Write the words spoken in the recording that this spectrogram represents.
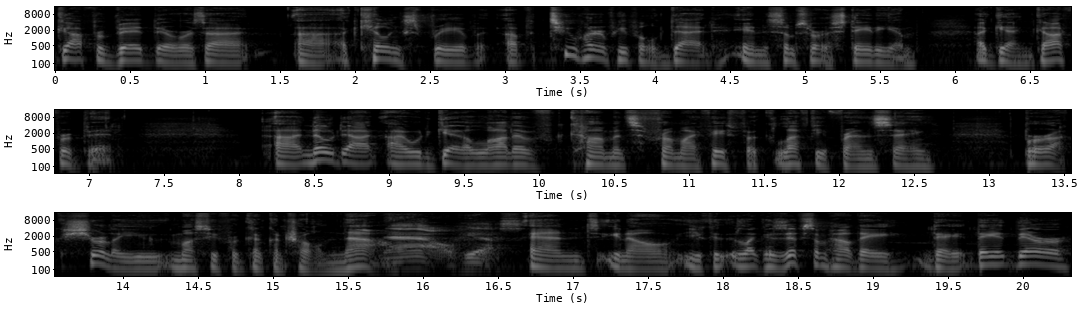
God forbid, there was a, uh, a killing spree of, of 200 people dead in some sort of stadium, again, God forbid. Uh, no doubt I would get a lot of comments from my Facebook lefty friends saying, Barack, surely you must be for gun control now. Now, yes. And, you know, you could, like, as if somehow they, they, they, they're,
